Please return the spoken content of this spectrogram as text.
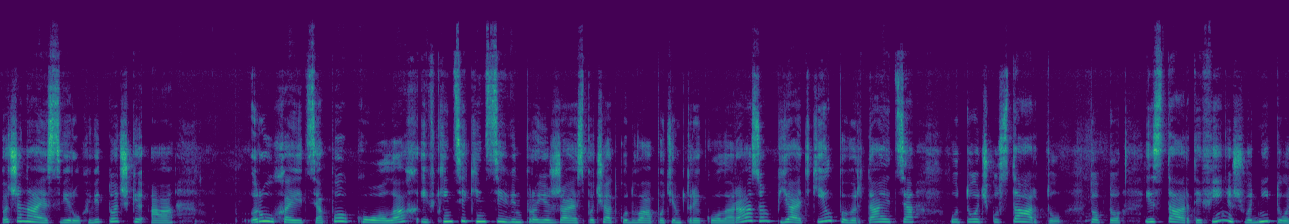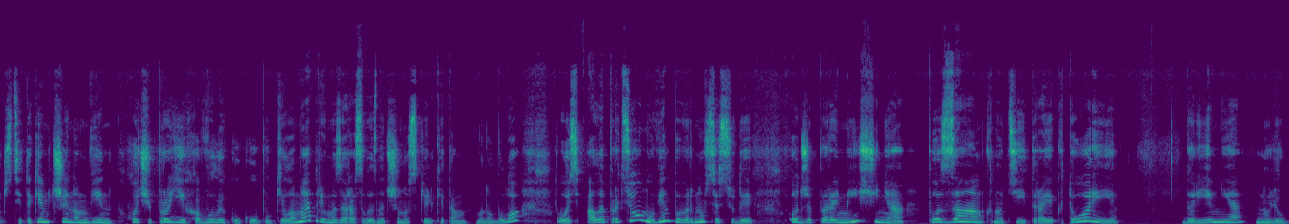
починає свій рух від точки А, рухається по колах, і в кінці кінців він проїжджає спочатку два, потім три кола разом, 5 кіл повертається у точку старту. Тобто і старт, і фініш в одній точці. Таким чином він, хоч і проїхав велику купу кілометрів, ми зараз визначимо, скільки там воно було. Ось, але при цьому він повернувся сюди. Отже, переміщення по замкнутій траєкторії дорівнює нулю.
